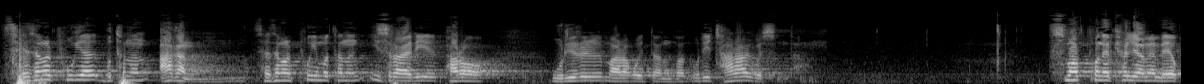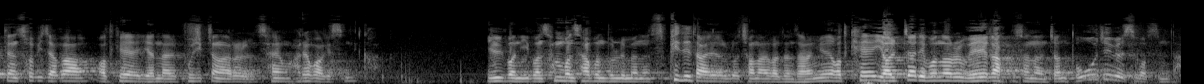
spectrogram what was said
세상을 포기 못하는 아간, 세상을 포기 못하는 이스라엘이 바로 우리를 말하고 있다는 것 우리 잘 알고 있습니다. 스마트폰의 편리함에 매혹된 소비자가 어떻게 옛날 구식 전화를 사용하려고 하겠습니까? 1번, 2번, 3번, 4번 누르면 스피드 다이얼로 전화를 걸던 사람이 어떻게 10자리 번호를 왜 갖고서는 전 도저히 할 수가 없습니다.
